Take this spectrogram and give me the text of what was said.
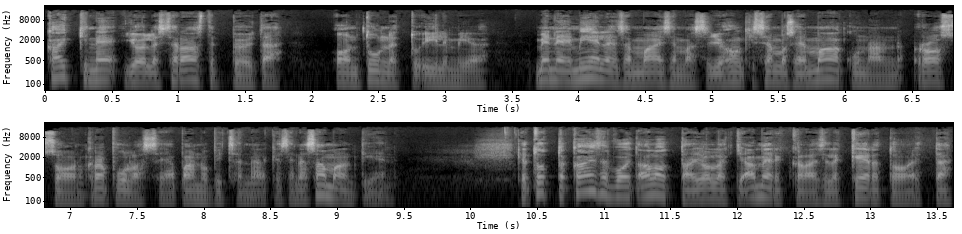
kaikki ne, joille se raastepöytä on tunnettu ilmiö, menee mielensä maisemassa johonkin semmoiseen maakunnan rossoon, krapulassa ja pannupizzan nälkäisenä saman tien – ja totta kai sä voit aloittaa jollekin amerikkalaiselle kertoa, että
